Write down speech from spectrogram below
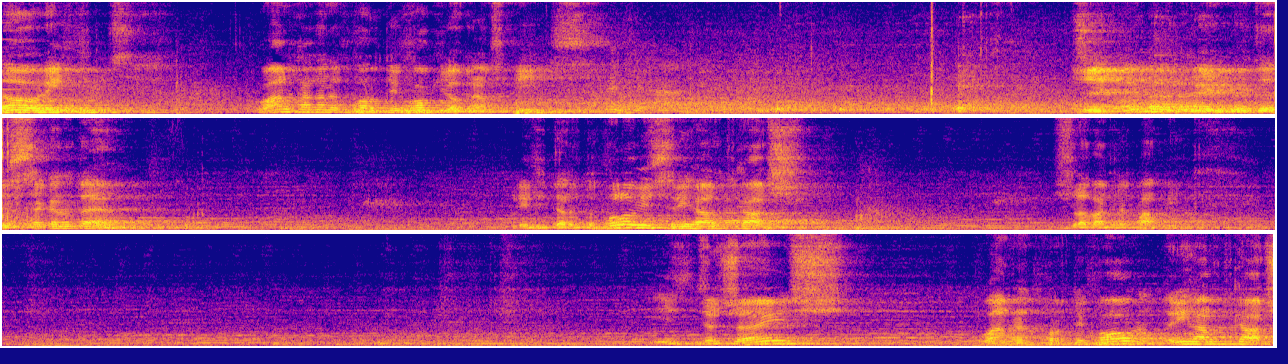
Doris, 144 kg speeds. Jennifer Gray with the second attempt. Lifter Topolovic, Richard Kasz, Slovak Republic. Is the change? 144 Richard Kasz,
